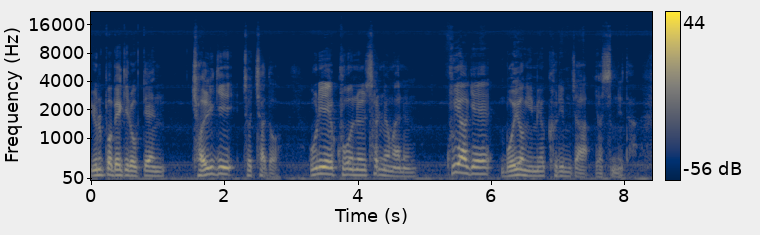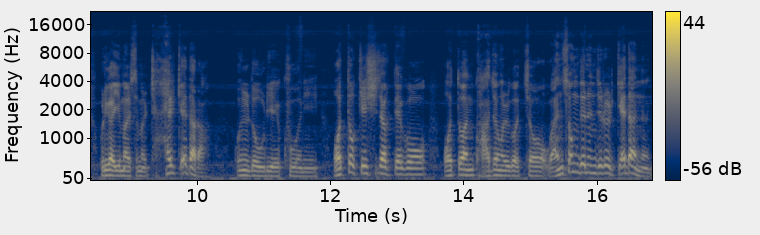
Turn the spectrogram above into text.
율법에 기록된 절기조차도 우리의 구원을 설명하는 구약의 모형이며 그림자였습니다. 우리가 이 말씀을 잘 깨달아 오늘도 우리의 구원이 어떻게 시작되고 어떠한 과정을 거쳐 완성되는지를 깨닫는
